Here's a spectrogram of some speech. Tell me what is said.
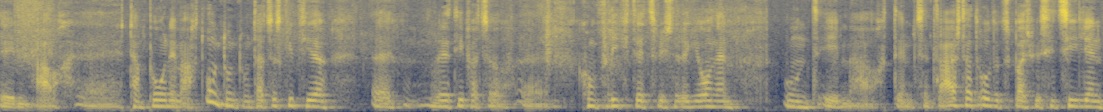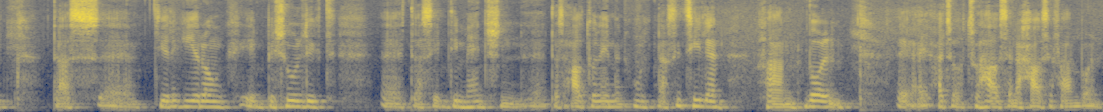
eben auch äh, Tampone macht und, und, und. Also es gibt hier äh, relativ also äh, Konflikte zwischen Regionen und eben auch dem Zentralstaat oder zum Beispiel Sizilien, dass äh, die Regierung eben beschuldigt, äh, dass eben die Menschen das Auto nehmen und nach Sizilien fahren wollen, also zu Hause, nach Hause fahren wollen.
